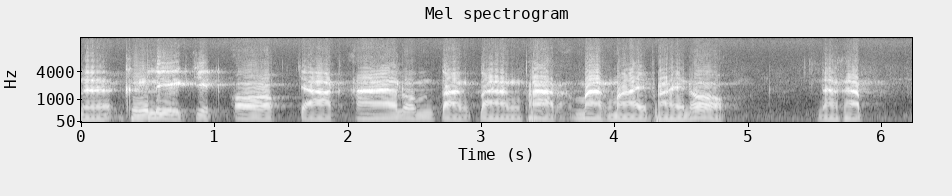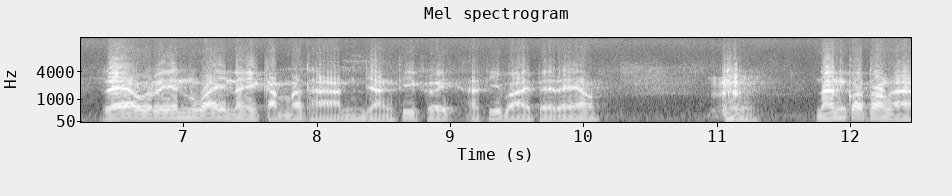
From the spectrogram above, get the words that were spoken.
นะคือหลีกจิตออกจากอารมณ์ต่างๆ ภาคมากมายภายนอกนะครับ แล้วเร้นไว้ในกรรมฐานอย่างที่เคยอธิบายไปแล้ว นั้นก็ต้องอา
